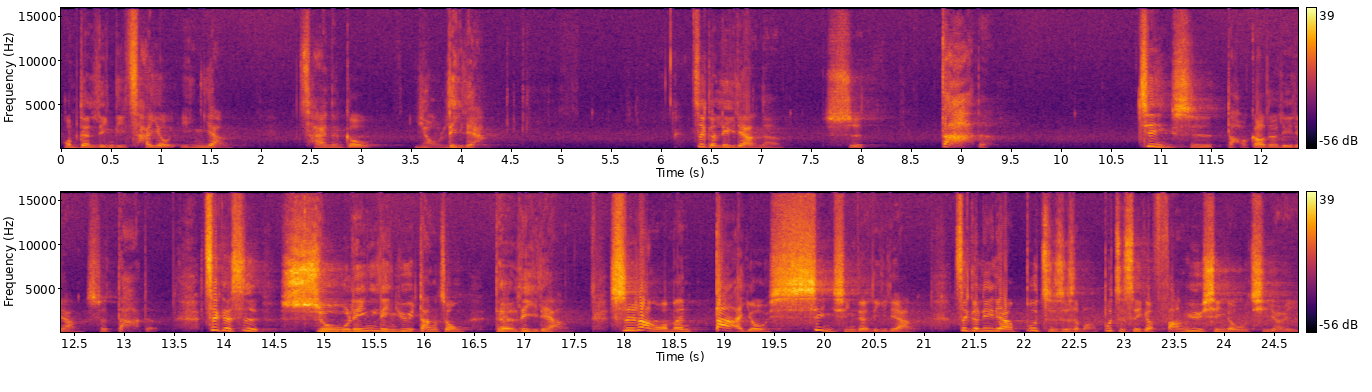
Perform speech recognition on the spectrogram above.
我们的灵里才有营养，才能够有力量。这个力量呢，是大的。进食祷告的力量是大的，这个是属灵领域当中的力量，是让我们。大有信心的力量，这个力量不只是什么，不只是一个防御性的武器而已，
